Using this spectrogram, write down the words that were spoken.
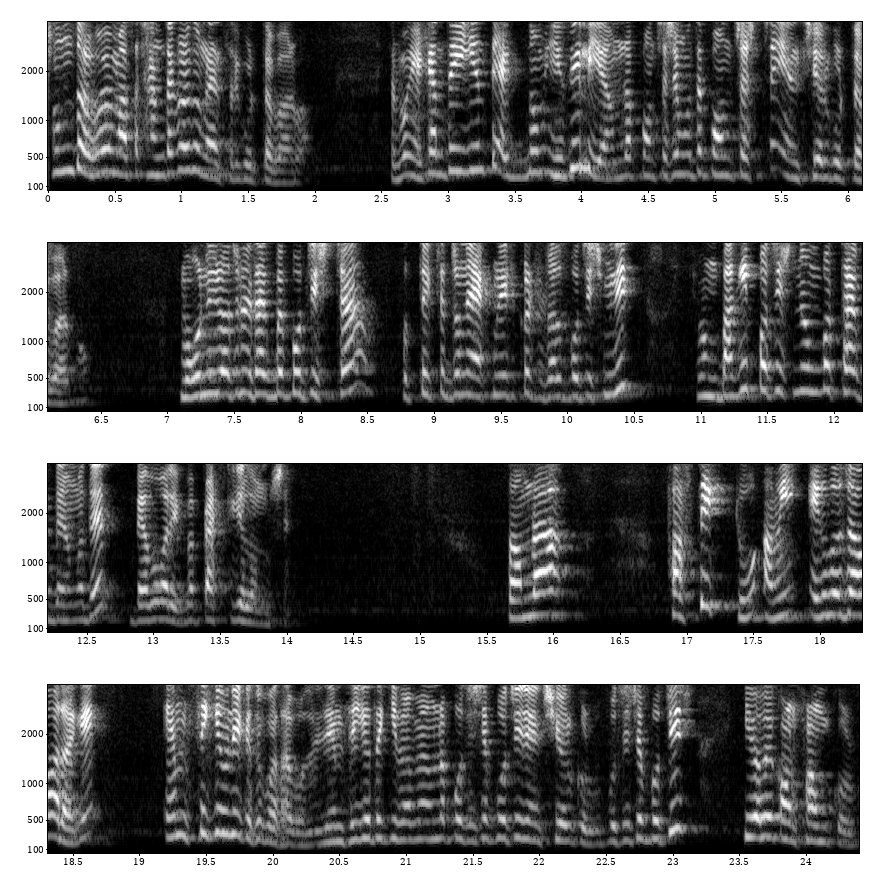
সুন্দরভাবে মাথা ঠান্ডা করে তোমরা অ্যান্সার করতে পারব। এবং এখান থেকে কিন্তু একদম ইজিলি আমরা পঞ্চাশের মধ্যে পঞ্চাশটা এনসিওর করতে পারব। মৌ নির্বাচনে থাকবে পঁচিশটা, প্রত্যেকটার জন্য এক মিনিট করে টোটাল পঁচিশ মিনিট, এবং বাকি পঁচিশ নম্বর থাকবে আমাদের ব্যবহারিক বা প্র্যাকটিক্যাল অংশে। তো আমরা ফার্স্টে একটু, আমি এগুলো যাওয়ার আগে এমসিকিউ নিয়ে কিছু কথা বলি। যে এমসিকিউতে কীভাবে আমরা পঁচিশে পঁচিশ এনশিওর করব, পঁচিশে পঁচিশ কীভাবে কনফার্ম করব?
